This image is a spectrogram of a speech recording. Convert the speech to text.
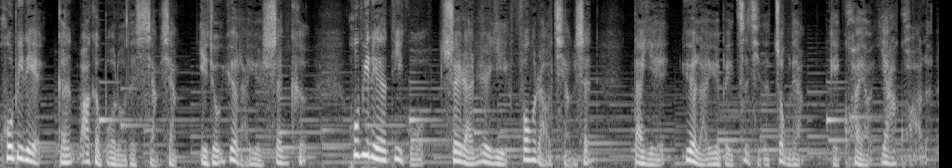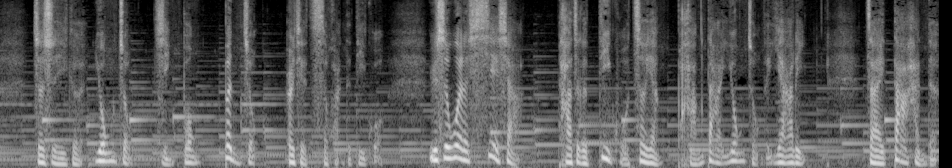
忽必烈跟马可波罗的想象也就越来越深刻。忽必烈的帝国虽然日益丰饶强盛，但也越来越被自己的重量给快要压垮了。这是一个臃肿、紧绷、笨重而且迟缓的帝国。于是，为了卸下他这个帝国这样庞大臃肿的压力，在大汉的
